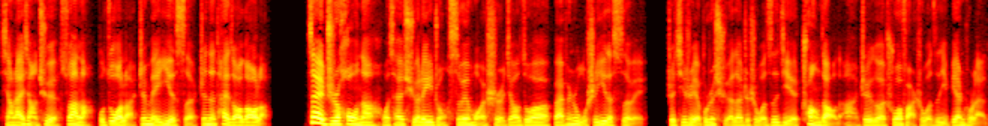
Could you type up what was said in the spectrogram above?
想来想去，算了，不做了，真没意思，真的太糟糕了。再之后呢，我才学了一种思维模式，叫做百分之五十一的思维。这其实也不是学的，这是我自己创造的啊。这个说法是我自己编出来的，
